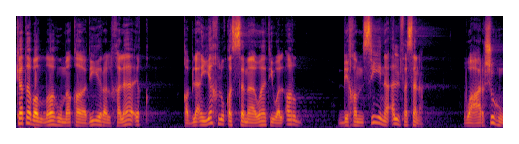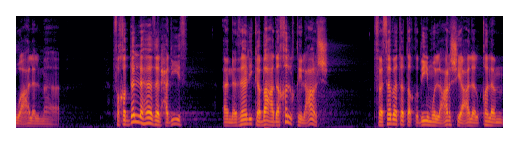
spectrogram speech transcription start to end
كتب الله مقادير الخلائق قبل أن يخلق السماوات والأرض بخمسين ألف سنة وعرشه على الماء. فقد دل هذا الحديث أن ذلك بعد خلق العرش فثبت تقديم العرش على القلم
